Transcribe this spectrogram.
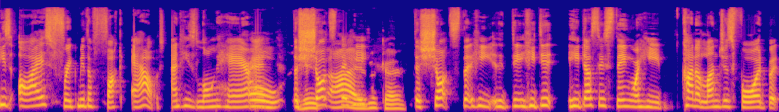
his eyes freak me the fuck out, and his long hair and oh, the his shots that he- okay. the shots that he he did he does this thing where he kind of lunges forward, but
